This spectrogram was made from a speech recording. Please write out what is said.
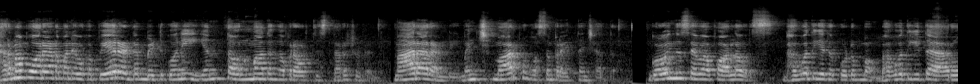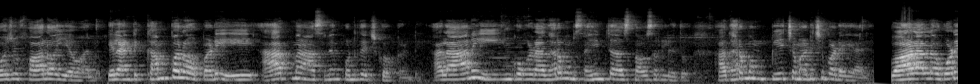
ధర్మ పోరాటం అనే ఒక పేరు అడ్డం పెట్టుకొని ఎంత ఉన్మాదంగా ప్రవర్తిస్తున్నారో చూడండి. మారాలండి. మంచి మార్పు కోసం ప్రయత్నం చేద్దాం. గోవింద సేవ ఫాలోవర్స్ భగవద్గీత కుటుంబం భగవద్గీత రోజు ఫాలో అయ్యేవాళ్ళు. ఇలాంటి కంపలో పడి ఆత్మనాశనం కొని తెచ్చుకోకండి. అలా అని ఇంకొకటి అధర్మం సహించాల్సిన అవసరం లేదు. అధర్మం పీచం అడిచిపడేయాలి. వాళ్ళల్లో కూడా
